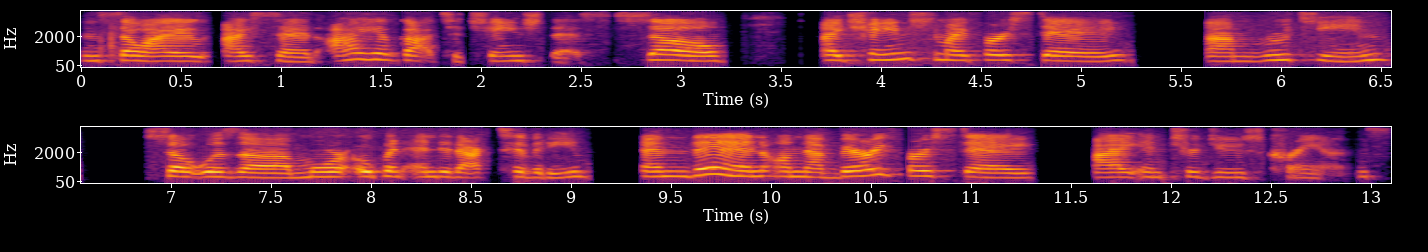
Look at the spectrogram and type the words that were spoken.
And so i i said i have got to change this. So i changed my first day um, routine so it was a more open-ended activity. And then on that very first day i introduced crayons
